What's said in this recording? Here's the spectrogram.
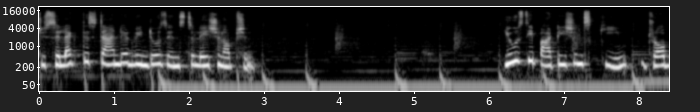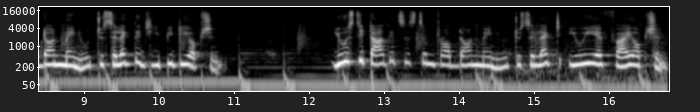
to select the standard Windows installation option. Use the partition scheme drop-down menu to select the GPT option. Use the target system drop-down menu to select UEFI option.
